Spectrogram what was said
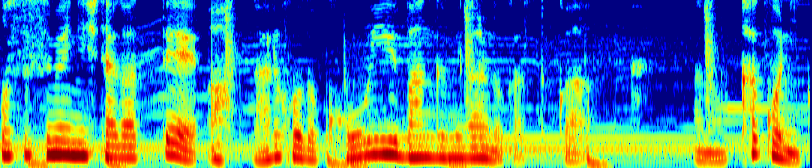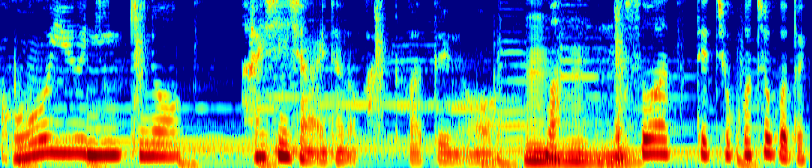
おすすめに従って、あなるほどこういう番組があるのかとかあの過去にこういう人気の配信者がいたのかとかっていうのを、まあ、教わってちょこちょこと聞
